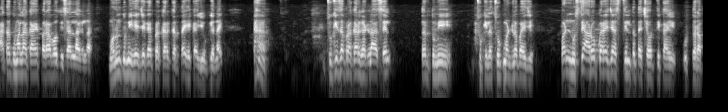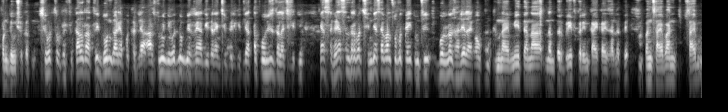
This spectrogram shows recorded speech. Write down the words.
आता तुम्हाला काय पराभव दिसायला लागला म्हणून तुम्ही हे जे काही प्रकार करताय हे काही योग्य नाही. चुकीचा प्रकार घडला असेल तर तुम्ही चुकीला चूक म्हटलं पाहिजे. पण नुसते आरोप करायचे असतील तर त्याच्यावरती काही उत्तर आपण देऊ शकत नाही. शेवटचा प्रश्न काल रात्री दोन गाड्या पकडल्या. आज तुम्ही निवडणूक निर्णय अधिकाऱ्यांची भेट घेतली आता पोलीस दलाची घेतली. या सगळ्या संदर्भात शिंदे साहेबांसोबत काही तुमची बोलणं झालेलं आहे का? नाही मी त्यांना नंतर ब्रीफ करीन काय काय झालं ते. पण साहेबां साहेब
